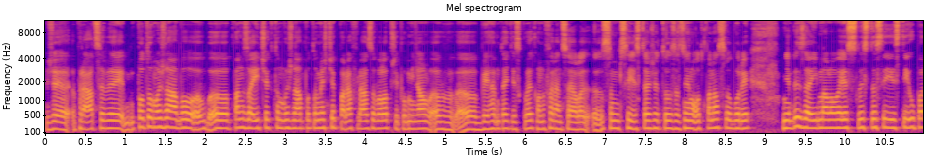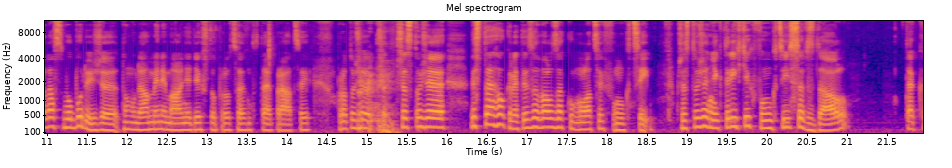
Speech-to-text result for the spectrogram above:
že práce by, potom možná, bo, eh, pan Zajíček to možná potom ještě parafrázoval a připomínal během té tiskové konference, ale eh, jsem si jistá, že to zaznělo od pana Svobody. Mě by zajímalo, jestli jste si jistý u pana Svobody, že tomu dá minimálně těch 100% té práci. Protože přestože vy jste ho kritizoval za kumulaci funkcí, přestože některých těch funkcí se vzdal, tak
